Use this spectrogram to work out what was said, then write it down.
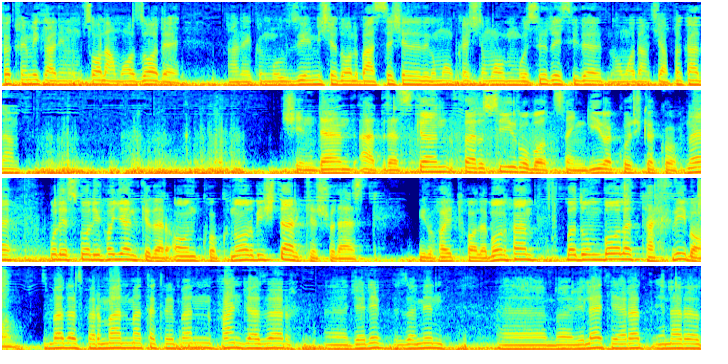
فکر می‌کردیم اون سال هم آزاده. یعنی که موضوع میشه دال بسته شده دیگه. ما کشت ما مسیر رسیده. آمادم چپه کردم. شندند ادرسکن فرسی ربات سنگی و کشک کهنه. ولسوالی هایند که در آن کوکنار بیشتر کش شده است. نیروهای طالبان هم به دنبال تخریب آن. بعد از فرمان ما تقریبا 5000 جریب زمین به ولایت هرات اینا را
